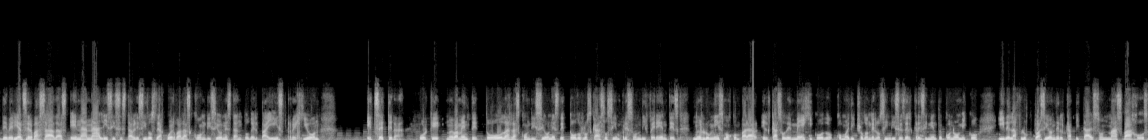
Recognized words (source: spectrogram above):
deberían ser basadas en análisis establecidos de acuerdo a las condiciones tanto del país, región, etcétera. Porque nuevamente todas las condiciones de todos los casos siempre son diferentes. No es lo mismo comparar el caso de México, como he dicho, donde los índices del crecimiento económico y de la fluctuación del capital son más bajos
